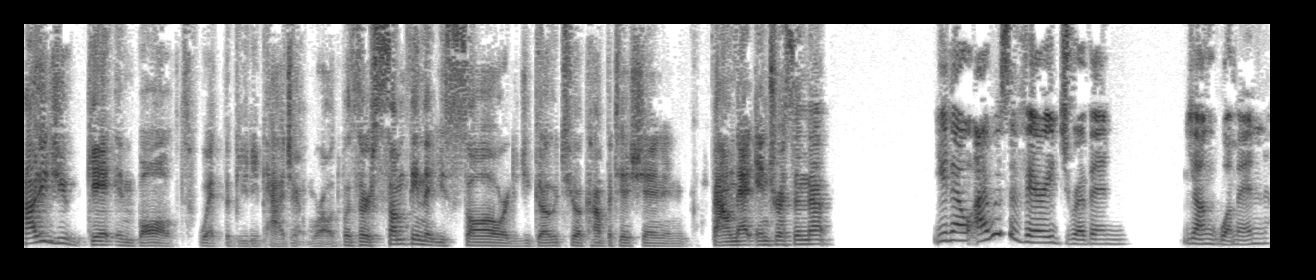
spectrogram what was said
How did you get involved with the beauty pageant world? Was there something that you saw or did you go to a competition and found that interest in that? You know, I was a very driven young woman.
